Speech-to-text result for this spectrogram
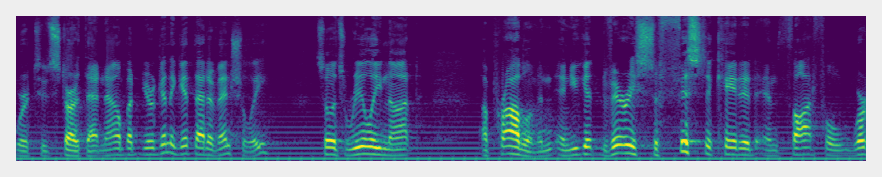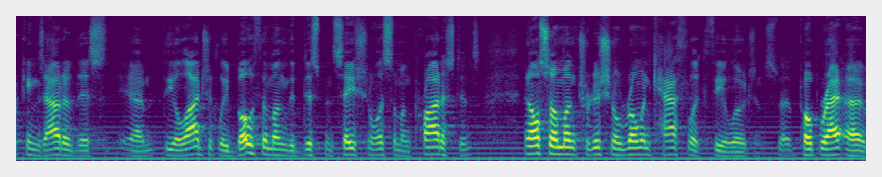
were to start that now, but you're going to get that eventually. So it's really not a problem. And, and you get very sophisticated and thoughtful workings out of this um, theologically, both among the dispensationalists, among Protestants, and also among traditional Roman Catholic theologians. Uh, Pope, Ra- uh,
